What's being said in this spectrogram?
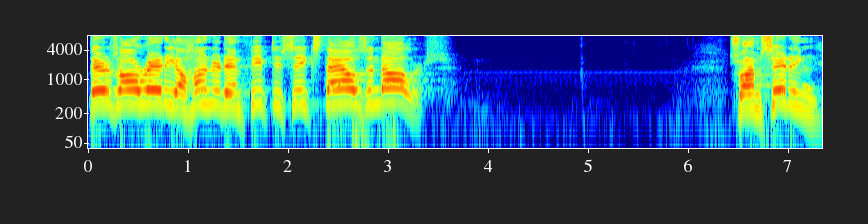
there's already $156,000. So I'm sitting,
